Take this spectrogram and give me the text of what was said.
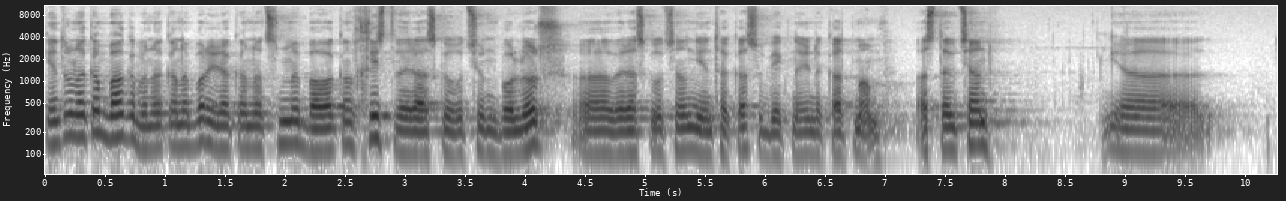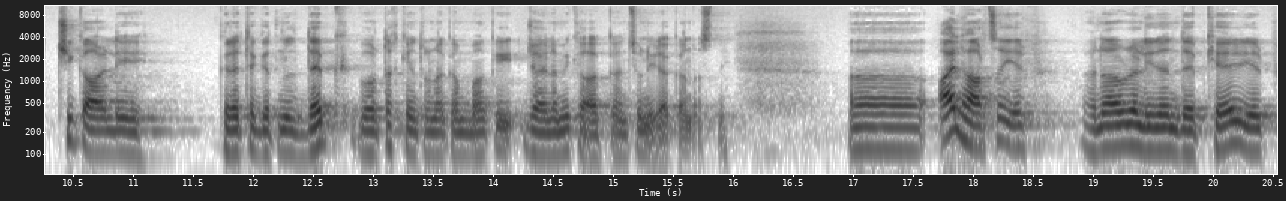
Կենտրոնական բանկը բնականաբար իրականացնում է բավական խիստ վերահսկողություն բոլոր վերահսկողության ենթակա սուբյեկտների նկատմամբ։ Ըստ էության չի կարելի գրեթե գտնել դեպք, որտեղ կենտրոնական բանկի ջայլամի քաղաքականություն իրականացնի։ Այլ հարցը, երբ հնարավոր է լինեն դեպքեր, երբ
